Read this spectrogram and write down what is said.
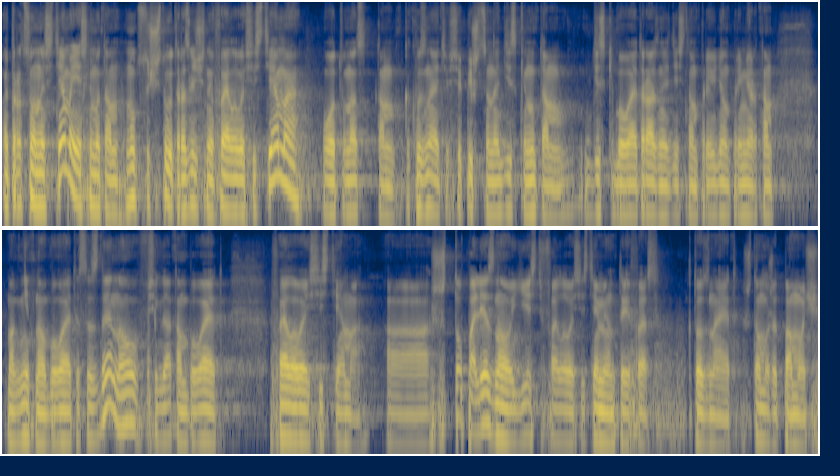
операционная система, если мы там, ну, существуют различные файловые системы, вот у нас там, как вы знаете, все пишется на диске, ну, там диски бывают разные, здесь там приведен пример там магнитного, бывает SSD, но всегда там бывает файловая система. А, что полезного есть в файловой системе NTFS? Кто знает, что может помочь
